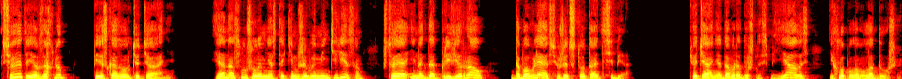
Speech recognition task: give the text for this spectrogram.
Все это я взахлеб пересказывал тете Ане. И она слушала меня с таким живым интересом, что я иногда привирал, добавляя в сюжет что-то от себя. Тетя Аня добродушно смеялась и хлопала в ладоши.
